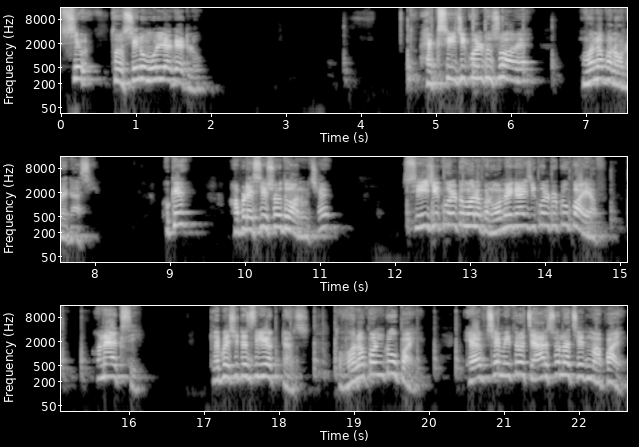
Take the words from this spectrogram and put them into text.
સી, તો સીનું મૂલ્ય કેટલું? એક્સી ઇઝ ઇક્વલ ટુ શું આવે? One upon omega C okay આપણે સી શોધવાનું છે. C is equal to one upon omega is equal to two pi F અને એક્સી કેપેસિટન્સ રિએક્ટન્સ તો one upon two pi F છે મિત્રો ચારસોના છેદમાં પાય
